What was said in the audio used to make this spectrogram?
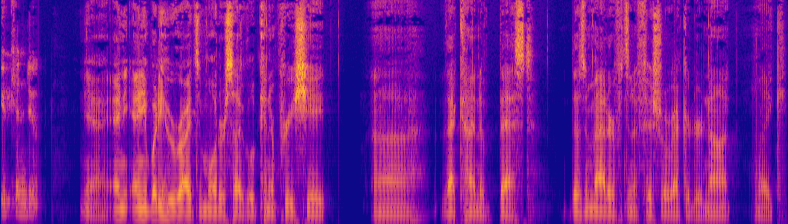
you can do. Yeah, any anybody who rides a motorcycle can appreciate uh, that kind of best. Doesn't matter if it's an official record or not. Like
